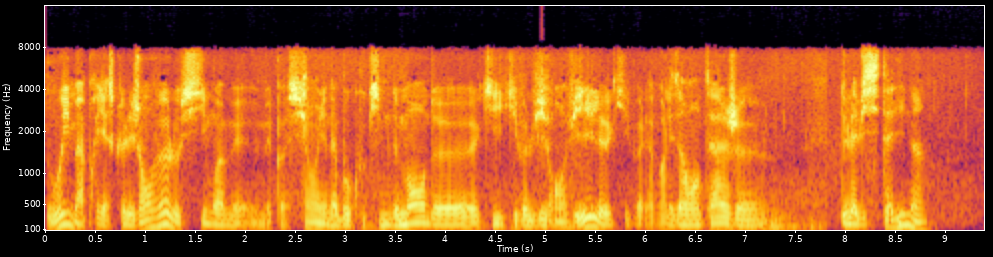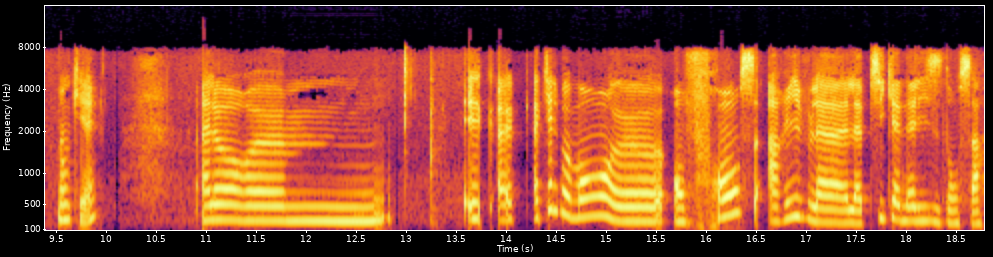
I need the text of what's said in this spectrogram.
Oui, mais après, il y a ce que les gens veulent aussi. Moi, mes, mes patients, il y en a beaucoup qui me demandent, euh, qui, qui, veulent vivre en ville, qui veulent avoir les avantages euh, de la vie citadine. Ok. Alors, à, quel moment euh, en France arrive la, psychanalyse dans ça?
